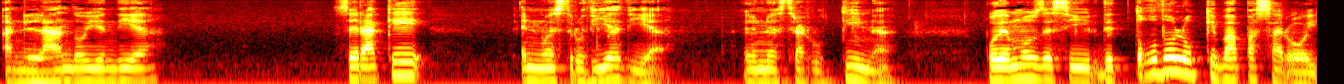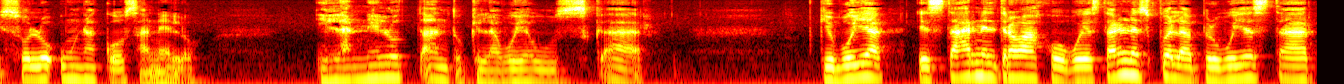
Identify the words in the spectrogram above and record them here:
anhelando hoy en día? ¿Será que en nuestro día a día, en nuestra rutina, podemos decir de todo lo que va a pasar hoy, solo una cosa anhelo? Y la anhelo tanto que la voy a buscar. Que voy a estar en el trabajo, voy a estar en la escuela, pero voy a estar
